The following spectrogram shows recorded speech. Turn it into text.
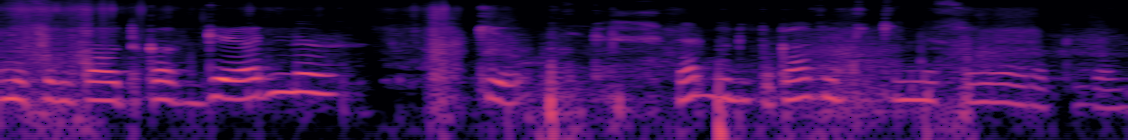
Ну, сумка така гарна. Такі. Зараз буду показувати, які в мене сьогодні уроки були.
